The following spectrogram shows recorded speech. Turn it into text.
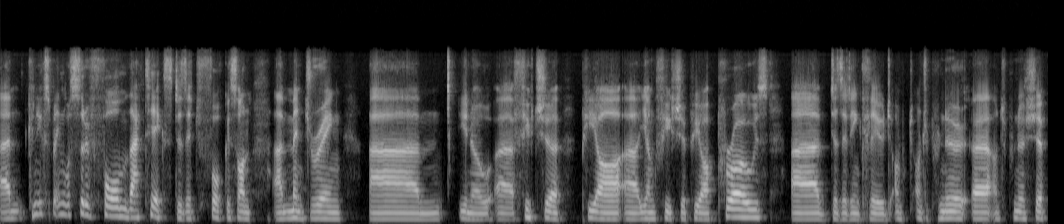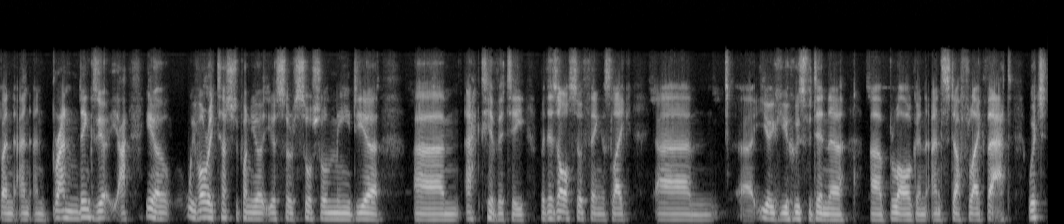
Um, can you explain what sort of form that takes? Does it focus on uh, mentoring, um, you know, uh, future PR, uh, young future PR pros? Uh, does it include entrepreneur uh, entrepreneurship and and, and branding? Because you know, we've already touched upon your your sort of social media um, activity, but there's also things like um, uh, who's for dinner uh, blog and, and stuff like that. Which,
